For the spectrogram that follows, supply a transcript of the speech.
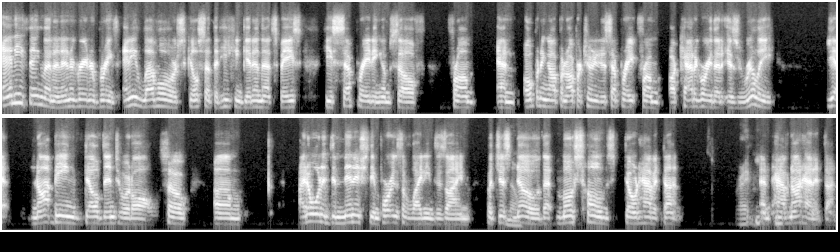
anything that an integrator brings, any level or skill set that he can get in that space, he's separating himself from and opening up an opportunity to separate from a category that is really yet not being delved into at all. So um, I don't want to diminish the importance of lighting design, but just no. know that most homes don't have it done. Right. And have not had it done.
